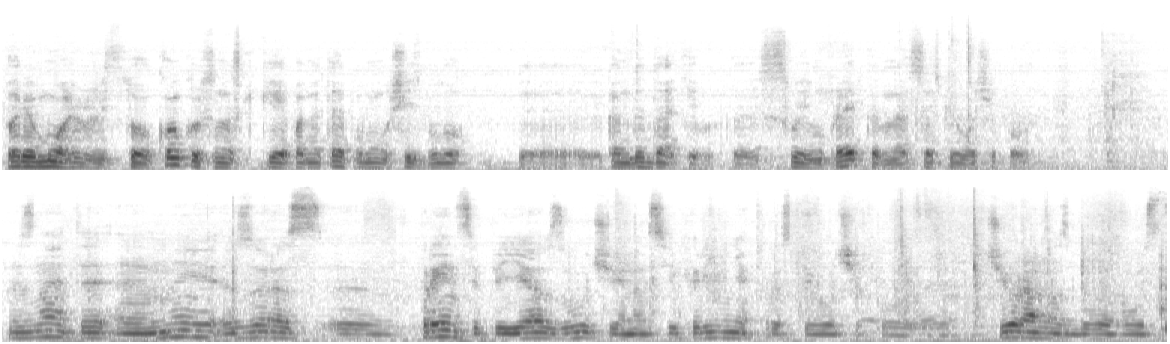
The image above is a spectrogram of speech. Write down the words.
переможець того конкурсу, наскільки я пам'ятаю, по-моєму, шість було е, кандидатів е, зі своїм проєктом на це співоче поле. Ви знаєте, е, ми зараз, е, в принципі, я озвучую на всіх рівнях про співоче поле. Вчора в нас були гості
